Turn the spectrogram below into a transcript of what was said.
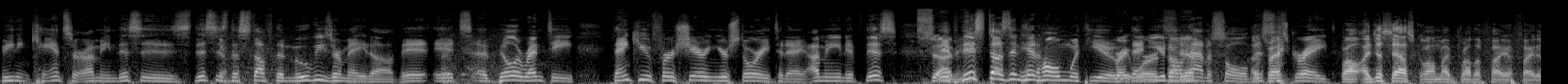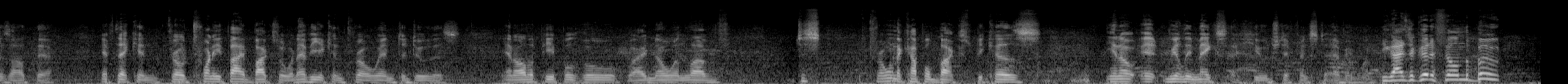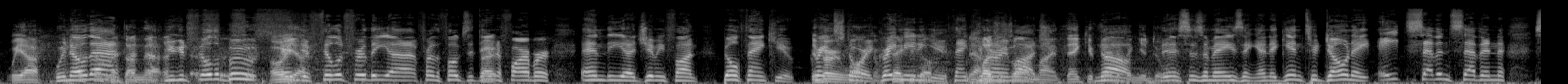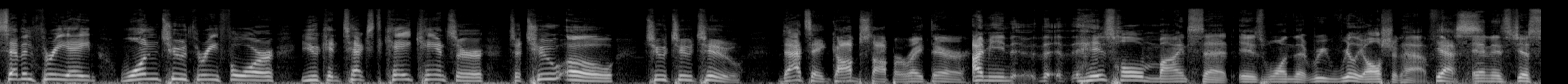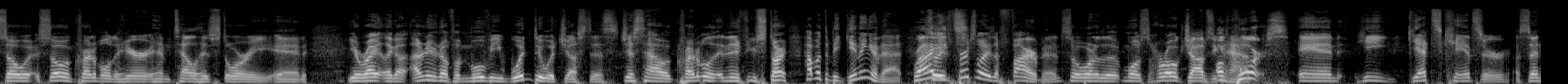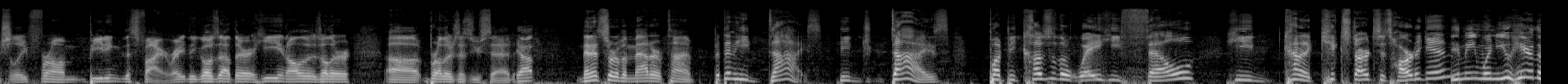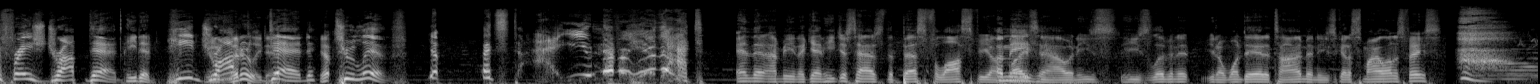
beating cancer. I mean, this is this is Yeah. the stuff that movies are made of. It, it's uh, Bill Arenti. Thank you for sharing your story today. I mean, if this So, I if mean- this doesn't hit home with you, then words. you don't Yeah. have a soul. That's This right. is great. Well, I just ask all my brother firefighters out there if they can throw 25 bucks or whatever you can throw in to do this. And all the people who I know and love, just throw in a couple bucks because, you know, it really makes a huge difference to everyone. You guys are good at filling the boot. We are. We know that. We've done that. You can fill the boot, Oh, and yeah. you fill it for the uh, for the folks at Dana Right. Farber and the uh, Jimmy Fund. Bill, thank you. Great very story. welcome. Great Thank meeting Bill. you. Thank Yeah. you very Pleasure's all much. mine. Thank you for no, everything you're doing. This is amazing. And again, to donate, 877-738-1234. You can text K Cancer to 20222. That's a gobstopper right there. I mean, th- his whole mindset is one that we really all should have. Yes. and it's just so so incredible to hear him tell his story. And you're right. Like I don't even know if a movie would do it justice. Just how incredible. And if you start, how about the beginning of that? Right. he's- first of all, he's a fireman, so one of the most heroic jobs you can Of have. Of course. And he gets cancer essentially from beating this fire. Right. He goes out there. He and all of his other uh, brothers, as you said. Yep. Then it's sort of a matter of time. But then he dies. He d- dies, but because of the way he fell, he kind of kickstarts his heart again. You mean, when you hear the phrase "drop dead," He did. He dropped literally did. dead Yep. to live. Yep. That's you never hear that. And then I mean, again, he just has the best philosophy on life now, and he's he's living it, you know, one day at a time, and he's got a smile on his face.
